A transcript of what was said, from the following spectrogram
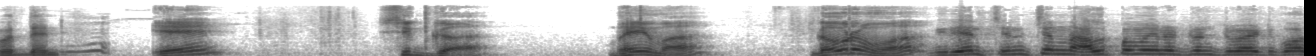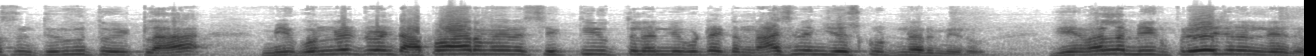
వద్దండి. ఏ? సిగ్గా? భయమా? గౌరవమా? మీరేం చిన్న చిన్న అల్పమైనటువంటి వాటి కోసం తిరుగుతూ ఇట్లా మీకున్నటువంటి అపారమైన శక్తియుక్తులన్నీ కూడా ఇట్లా నాశనం చేసుకుంటున్నారు మీరు. దీనివల్ల మీకు ప్రయోజనం లేదు.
